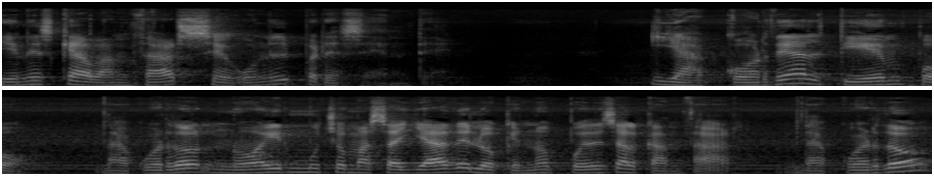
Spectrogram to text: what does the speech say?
tienes que avanzar según el presente y acorde al tiempo, ¿de acuerdo? No ir mucho más allá de lo que no puedes alcanzar, ¿de acuerdo?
